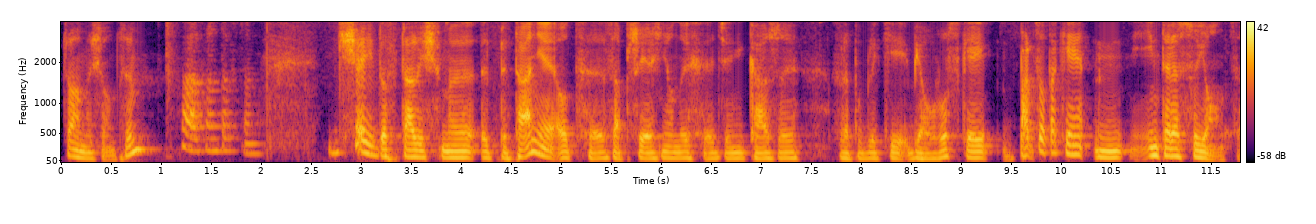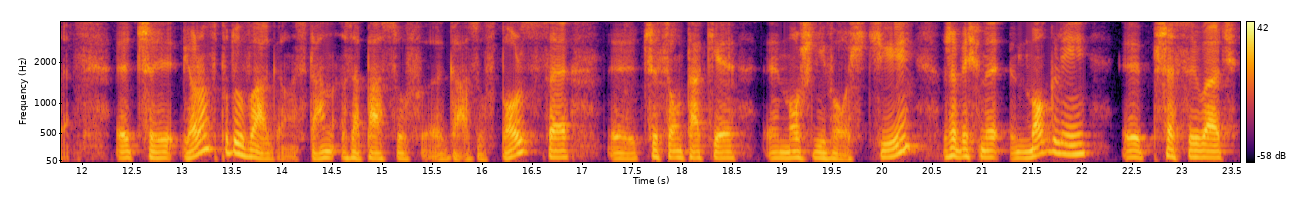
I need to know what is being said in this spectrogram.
Czołem myślącym. Chwała. Dzisiaj dostaliśmy pytanie od zaprzyjaźnionych dziennikarzy z Republiki Białoruskiej, bardzo takie mm, interesujące. Czy biorąc pod uwagę stan zapasów gazu w Polsce, y, czy są takie y, możliwości, żebyśmy mogli y, przesyłać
